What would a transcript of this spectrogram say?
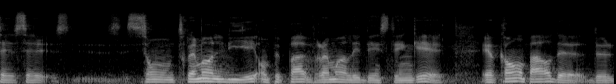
ils sont vraiment liés, on ne peut pas vraiment les distinguer. Et quand on parle de, de-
